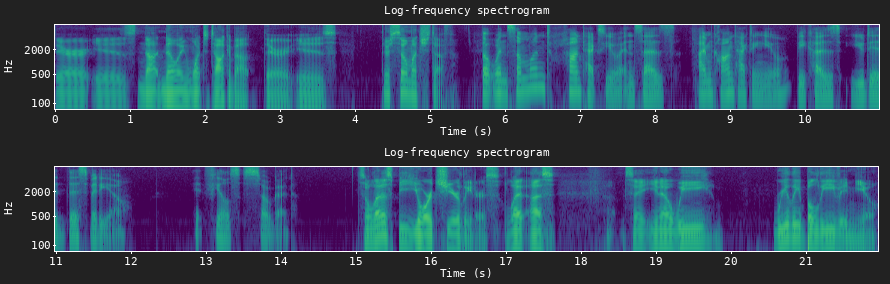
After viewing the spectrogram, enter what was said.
There is not knowing what to talk about. There is there's so much stuff. But when someone contacts you and says, "I'm contacting you because you did this video." It feels so good. So let us be your cheerleaders. Let us say, you know, we really believe in you.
